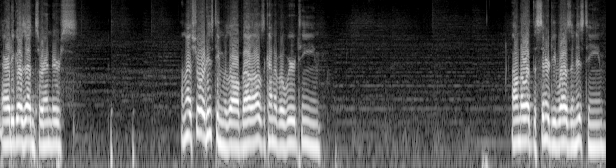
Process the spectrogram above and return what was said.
Alright, he goes out and surrenders. I'm not sure what his team was all about. That was kind of a weird team. I don't know what the synergy was in his team.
